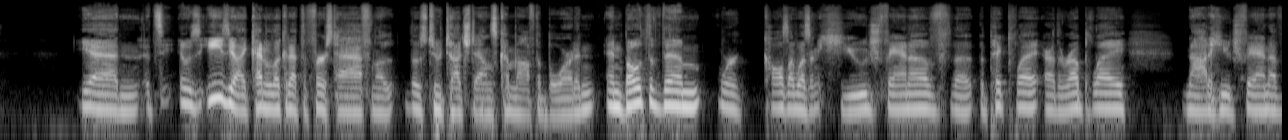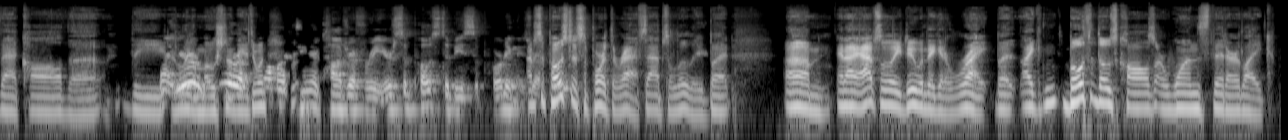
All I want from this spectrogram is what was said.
Yeah, and it's it was easy, like kind of looking at the first half and those, two touchdowns coming off the board, and and both of them were calls I wasn't huge fan of. The the pick play or the rub play, not a huge fan of that call. The the Yeah, yeah, you're, emotion you're the other one. former junior college referee. You're supposed to be supporting these. I'm supposed to support the refs, absolutely, but um, and I absolutely do when they get it right. But like both of those calls are ones that are like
